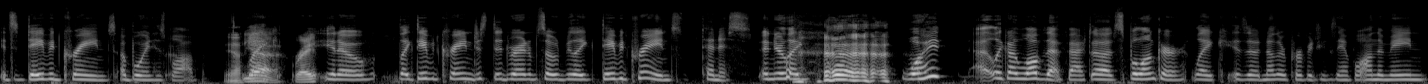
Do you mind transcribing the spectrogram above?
It's David Crane's A Boy in His Blob. Yeah. Yeah. Right. You know, like David Crane just did random, so it'd be like David Crane's tennis, and you're like, what? Uh, Like I love that fact. Uh, Spelunker like is another perfect example on the main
